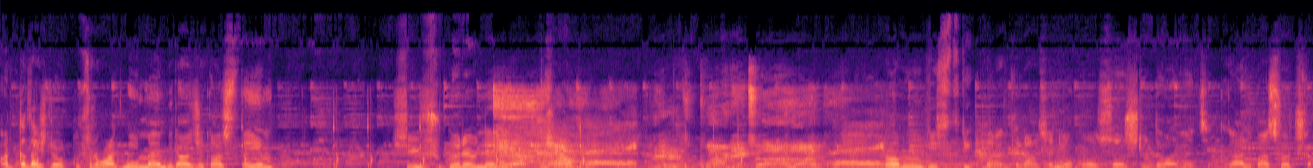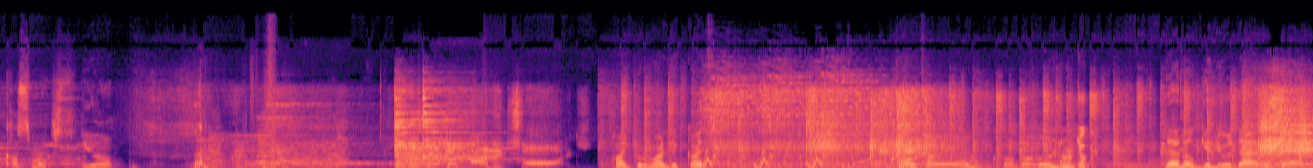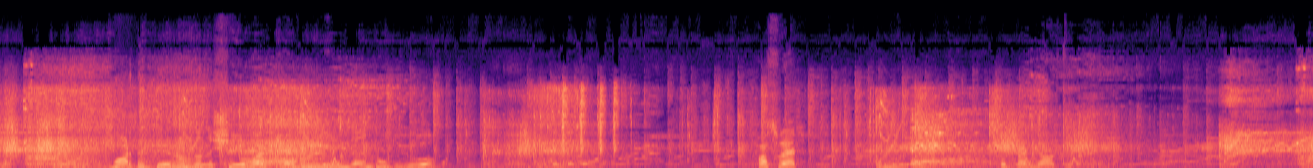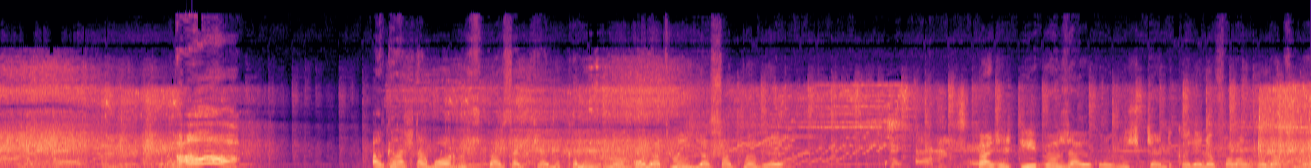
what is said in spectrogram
Arkadaşlar kusura bakmayın ben birazcık hastayım. Şey şu görevleri yapacağım. Tamam district karakteri alsan yok. O social devam edecek. Galiba search'la kasmak istiyor. Piper var dikkat. Kral tamam. Kral'ı öldürdük. Daryl geliyor Daryl Daryl. Bu arada Daryl'da da şey var. Kendiliğinden doluyor. Pas ver. Top bende artık. Aa! Arkadaşlar bu arada Supercell kendi kalene gol atmayı yasakladı. Bence iyi bir özellik olmuş. Kendi kalene falan gol atma.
